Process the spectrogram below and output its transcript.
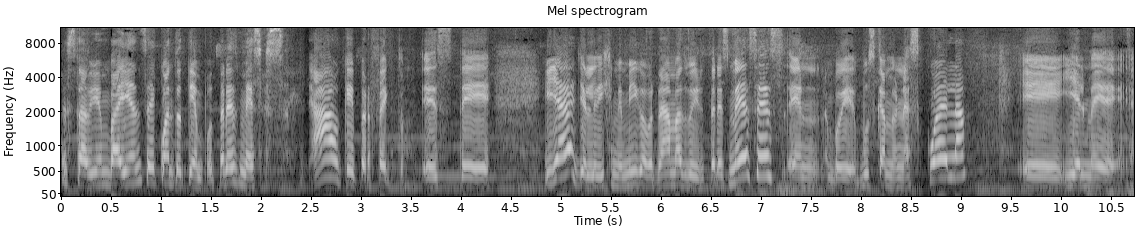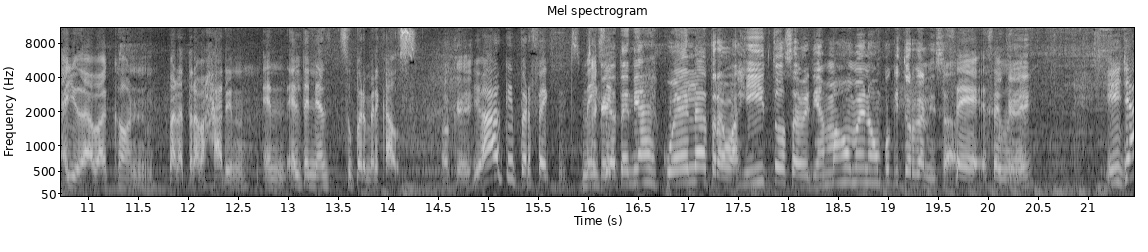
está bien, váyanse. ¿Cuánto tiempo? Tres meses. Ah, ok, perfecto. Este, y ya, yo le dije a mi amigo, nada más voy a ir tres meses, en, voy, búscame una escuela. Eh, y él me ayudaba con, para trabajar en, él tenía supermercados. Ok. Yo, ah, ok, perfecto. me dice, que ya tenías escuela, trabajito, o sea, venías más o menos un poquito organizada. Sí, según okay. Y ya,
